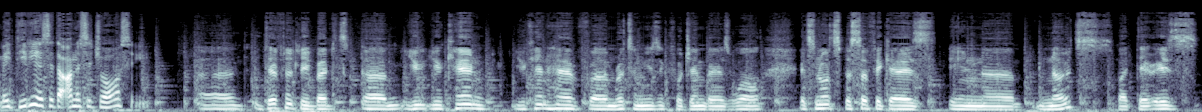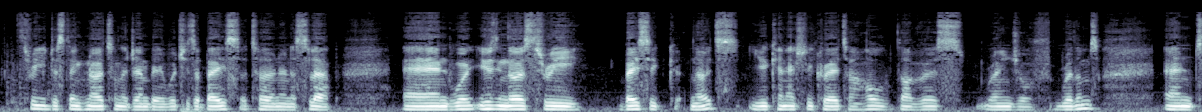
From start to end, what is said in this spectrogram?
Met hierdie is dit 'n ander situasie. Uh, definitely, but um, you you can you can have um, written music for djembe as well. It's not specific as in uh, notes, but there is three distinct notes on the djembe, which is a bass, a tone, and a slap. And we're using those three basic notes, you can actually create a whole diverse range of rhythms. And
